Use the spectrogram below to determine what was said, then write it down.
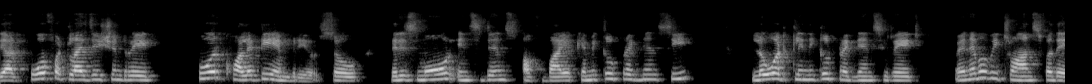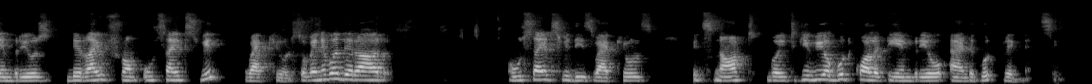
They are poor fertilization rate, poor quality embryos. So there is more incidence of biochemical pregnancy, lowered clinical pregnancy rate whenever we transfer the embryos derived from oocytes with vacuoles. So whenever there are oocytes with these vacuoles, it's not going to give you a good quality embryo and a good pregnancy.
